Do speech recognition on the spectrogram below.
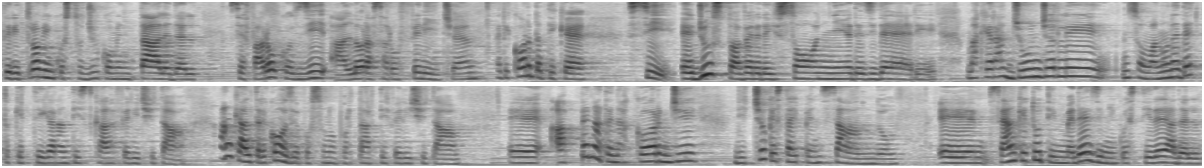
ti ritrovi in questo gioco mentale del se farò così allora sarò felice, ricordati che sì, è giusto avere dei sogni e desideri, ma che raggiungerli, insomma, non è detto che ti garantisca la felicità. Anche altre cose possono portarti felicità. E appena te ne accorgi di ciò che stai pensando e se anche tu ti immedesimi in quest'idea del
